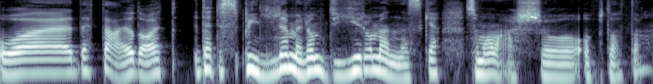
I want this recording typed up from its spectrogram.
Og dette er jo da et, dette spillet mellom dyr og menneske som han er så opptatt av.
